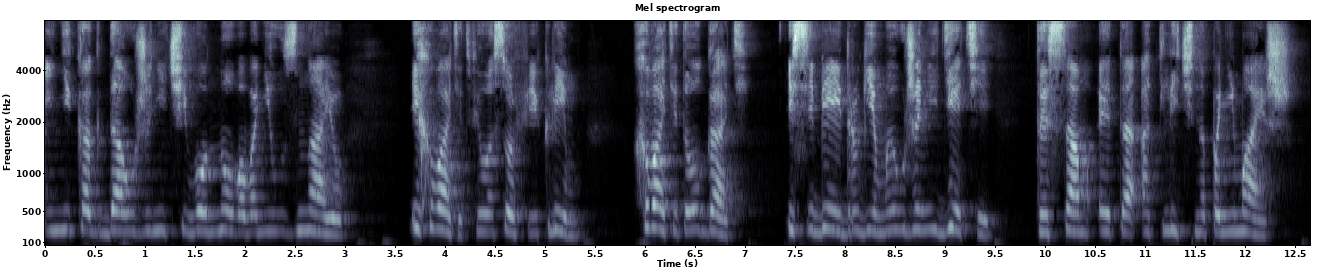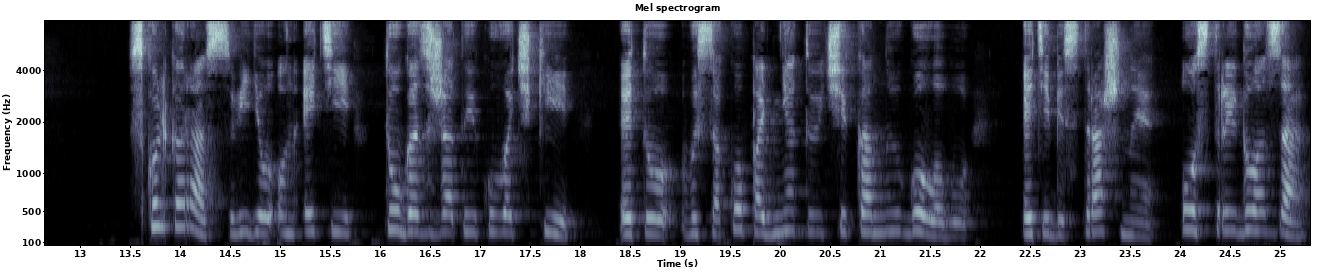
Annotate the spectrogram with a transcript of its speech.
и никогда уже ничего нового не узнаю. И хватит философии, Клим. Хватит лгать. И себе, и другим мы уже не дети. Ты сам это отлично понимаешь. Сколько раз видел он эти туго сжатые кулачки, эту высоко поднятую чеканную голову, эти бесстрашные, острые глаза.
